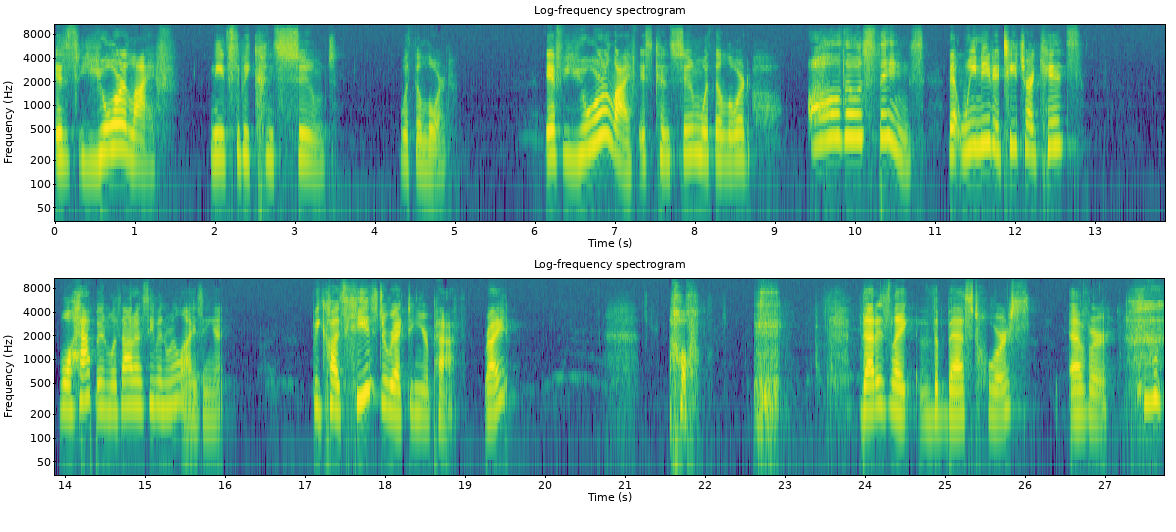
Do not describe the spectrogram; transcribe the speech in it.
is your life needs to be consumed with the Lord. If your life is consumed with the Lord, all those things that we need to teach our kids will happen without us even realizing it. Because He's directing your path, right? Oh, that is like the best horse ever.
